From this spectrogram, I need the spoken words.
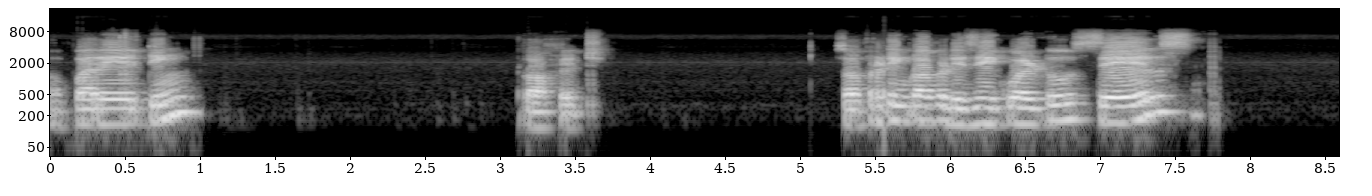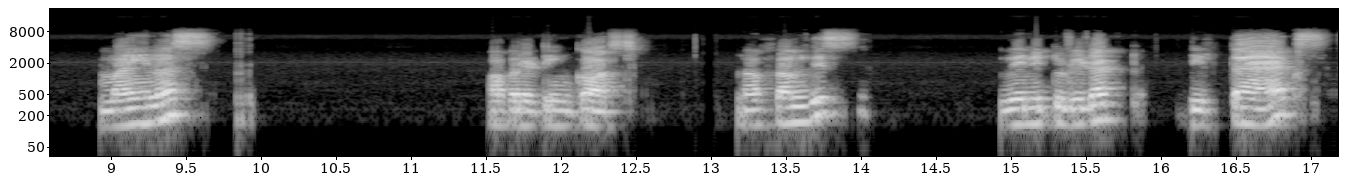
operating profit. So operating profit is equal to sales minus operating cost. Now from this we need to deduct the tax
